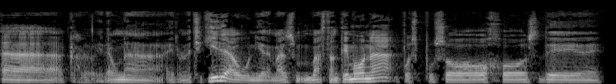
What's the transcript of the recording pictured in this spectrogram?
eh, claro, era una, era una chiquilla aún y además bastante mona, pues puso ojos de,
